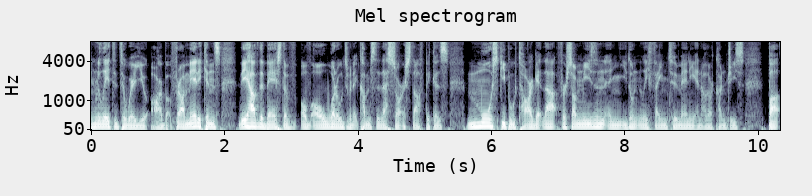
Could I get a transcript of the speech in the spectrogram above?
and related to where you are. But for Americans, they have the best of, of all worlds when it comes to this sort of stuff because most people target that for some reason and you don't really find too many in other countries. But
